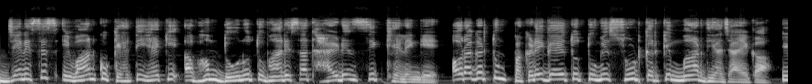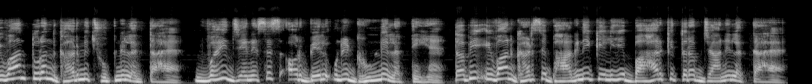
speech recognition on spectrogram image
जेनेसिस इवान को कहती है कि अब हम दोनों तुम्हारे साथ हाइड एंड सीख खेलेंगे, और अगर तुम पकड़े गए तो तुम्हें शूट करके मार दिया जाएगा। इवान तुरंत घर में छुपने लगता है। वही जेनेसिस और बेल उन्हें ढूँढने लगती है। तभी इवान घर से भागने के लिए बाहर की तरफ़ जाने लगता है,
